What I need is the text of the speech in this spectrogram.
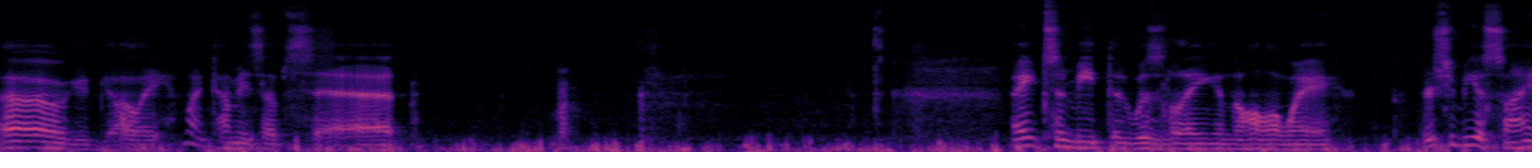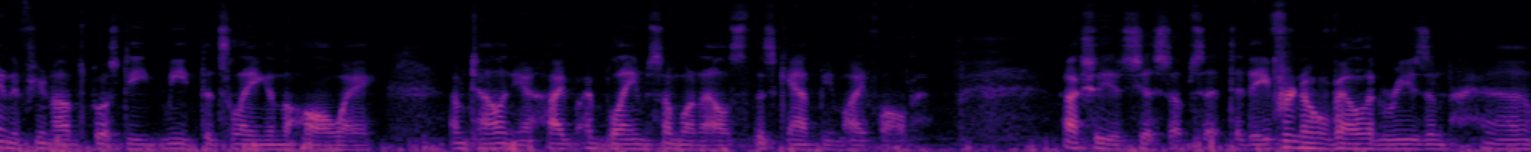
oh, good golly. My tummy's upset. I ate some meat that was laying in the hallway. There should be a sign if you're not supposed to eat meat that's laying in the hallway. I'm telling you, I, I blame someone else. This can't be my fault. Actually, it's just upset today for no valid reason. Uh,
